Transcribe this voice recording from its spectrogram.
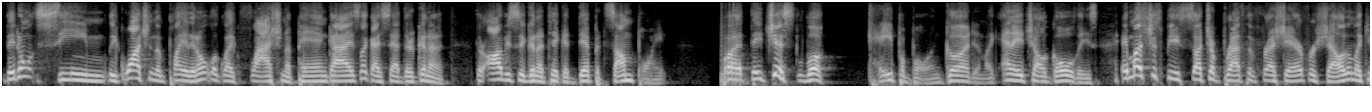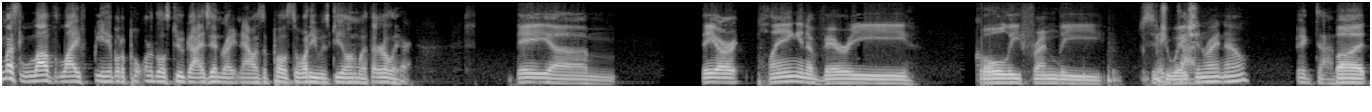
they don't seem like watching them play. They don't look like flash in a pan guys. Like I said, they're gonna they're obviously gonna take a dip at some point, but they just look capable and good and like NHL goalies. It must just be such a breath of fresh air for Sheldon. Like he must love life being able to put one of those two guys in right now as opposed to what he was dealing with earlier. they um they are playing in a very goalie friendly situation right now. Big time. but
